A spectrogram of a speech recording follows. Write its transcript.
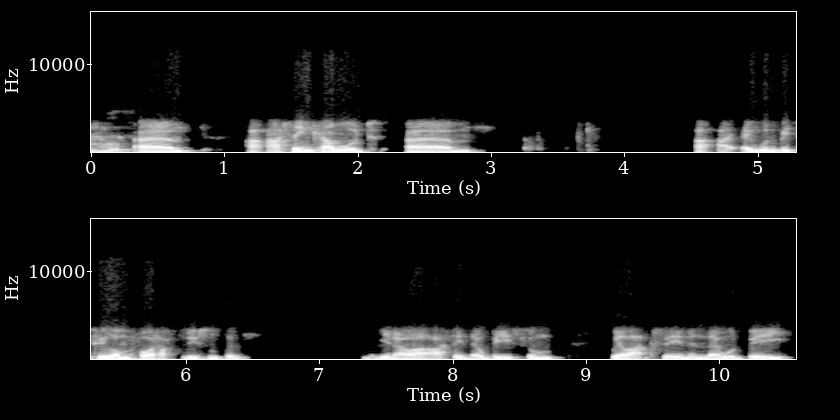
Mm. Um, I, I, think I would um, I, it wouldn't be too long before I'd have to do something. You know, I, I think there'll be some relaxing and there would be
